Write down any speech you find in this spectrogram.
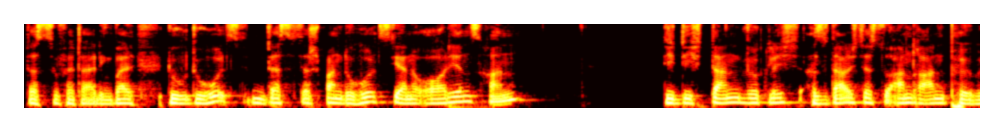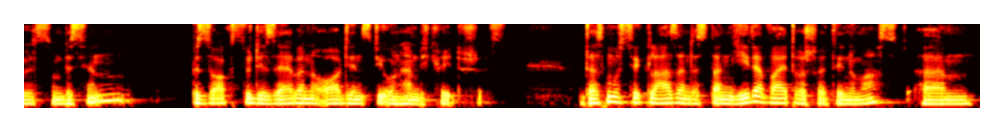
das zu verteidigen. Weil du, du holst, das ist das Spannende, du holst dir eine Audience ran, die dich dann wirklich, also dadurch, dass du andere anpöbelst so ein bisschen, besorgst du dir selber eine Audience, die unheimlich kritisch ist. Und das muss dir klar sein, dass dann jeder weitere Schritt, den du machst, ähm,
